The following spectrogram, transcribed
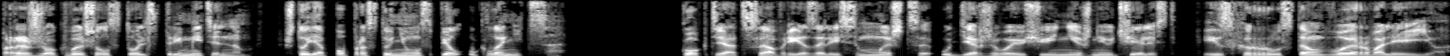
Прыжок вышел столь стремительным, что я попросту не успел уклониться. Когти отца врезались в мышцы, удерживающие нижнюю челюсть, и с хрустом вырвали ее.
